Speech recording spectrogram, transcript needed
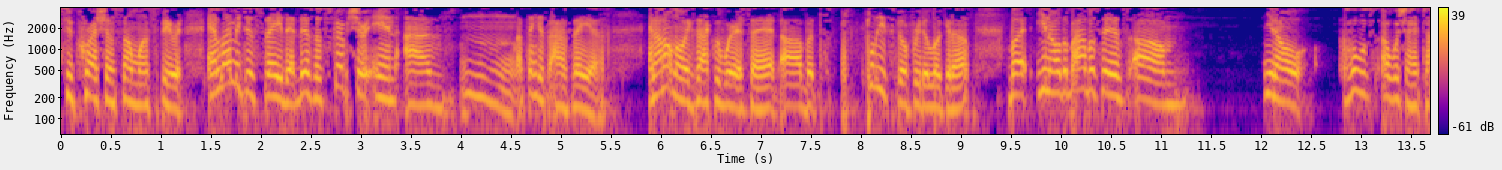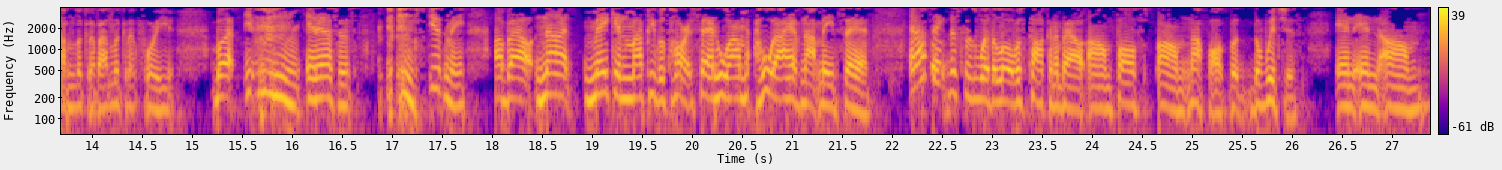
to crushing someone's spirit. And let me just say that there's a scripture in Isaiah, hmm, I think it's Isaiah, and I don't know exactly where it's at, uh, but please feel free to look it up. But you know, the Bible says, um, you know, who's I wish I had time to look it up. I'd look it up for you. But in essence, excuse me, about not making my people's hearts sad who I'm who I have not made sad. And I think this is where the Lord was talking about um false um not false, but the witches and and um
